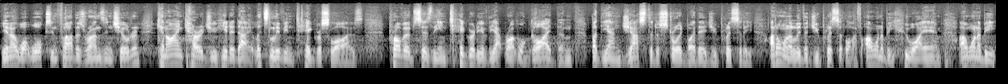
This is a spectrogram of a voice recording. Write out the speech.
You know what walks in fathers runs in children? Can I encourage you here today? Let's live integrous lives. Proverbs says the integrity of the upright will guide them, but the unjust are destroyed by their duplicity. I don't want to live a duplicit life. I want to be who I am. I want to be,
